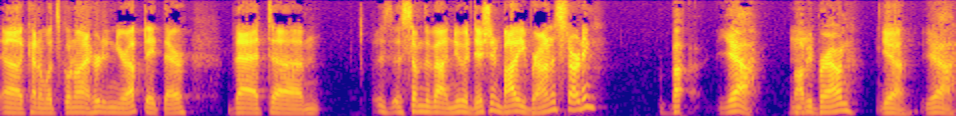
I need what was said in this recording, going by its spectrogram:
uh, kind of what's going on. I heard in your update there that um, something about a new addition. Bobby Brown is starting. But yeah, Bobby Brown. Yeah, Yeah,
